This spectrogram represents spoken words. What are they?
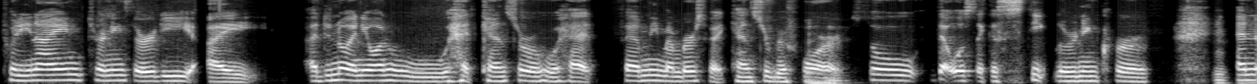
29, turning 30, I I didn't know anyone who had cancer or who had family members who had cancer before. Mhm. So that was like a steep learning curve. Mhm. And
